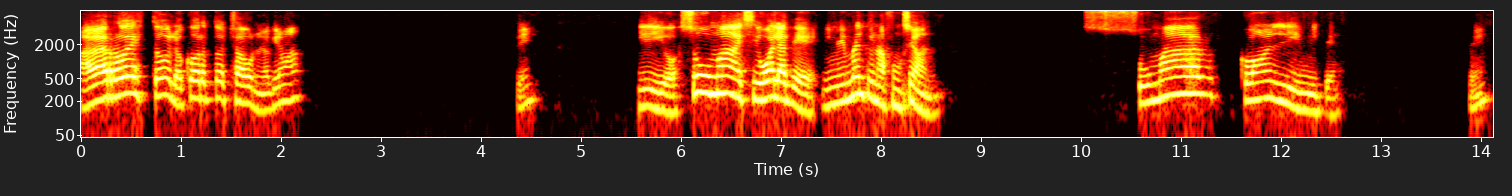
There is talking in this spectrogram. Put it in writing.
Agarro esto, lo corto, chau, no lo quiero más. ¿Sí? Y digo, suma es igual a qué? Y me invento una función. Sumar con límite. ¿Sí?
